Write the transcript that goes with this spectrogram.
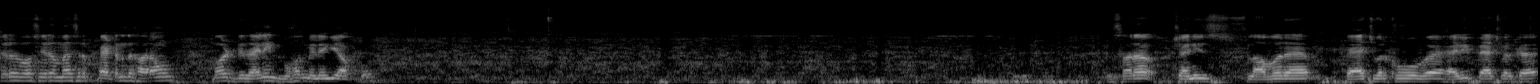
सिर्फ़ और सिर्फ़ मैं सिर्फ़ पैटर्न दिखा रहा हूँ, मगर डिज़ाइनिंग बहुत मिलेंगी आपको। सारा चाइनीज़ फ्लावर है पैच वर्क हुआ है हैवी पैच वर्क है।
